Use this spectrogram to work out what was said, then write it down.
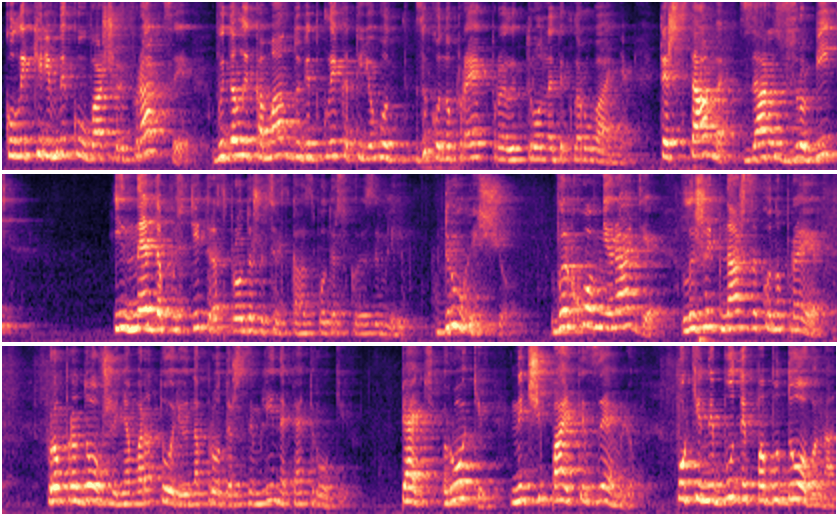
коли керівнику вашої фракції ви дали команду відкликати його законопроект про електронне декларування. Те ж саме зараз зробіть і не допустіть розпродажу сільськогосподарської землі. Друге, що в Верховній Раді лежить наш законопроект про продовження мораторію на продаж землі на 5 років. 5 років не чіпайте землю, поки не буде побудована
